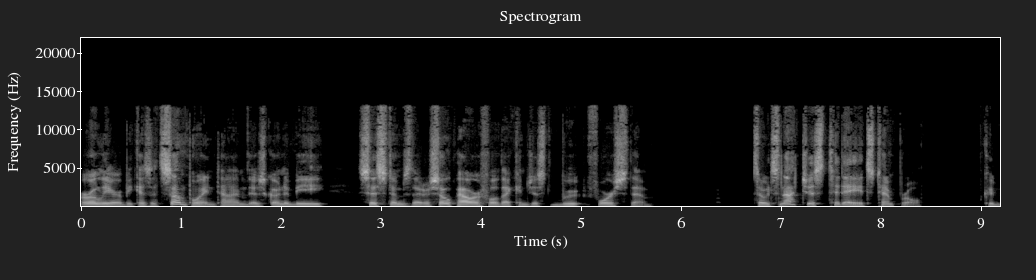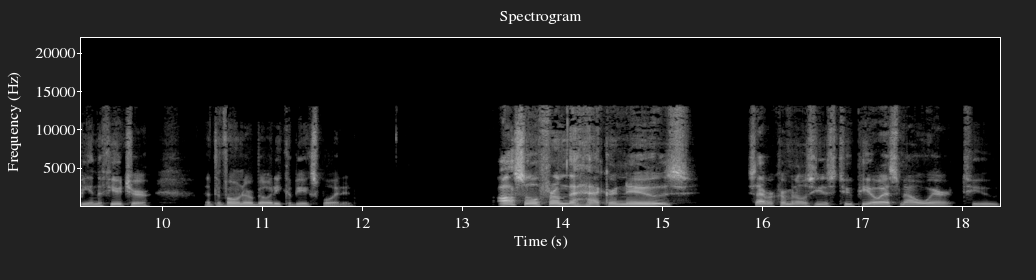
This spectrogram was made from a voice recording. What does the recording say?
earlier, because at some point in time there's going to be systems that are so powerful that can just brute force them. So it's not just today; it's temporal. Could be in the future that the vulnerability could be exploited. Also, from the Hacker News, cybercriminals used two POS malware to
